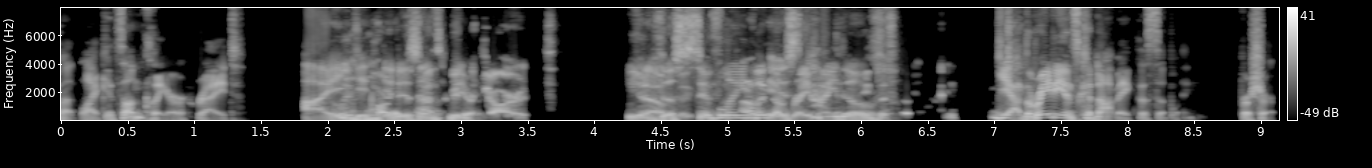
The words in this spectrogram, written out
but like it's unclear, right? I At least it, part is has to be unclear. shards. You know, The sibling don't the is Radiant kind of- the. Yeah, the Radiants could not make the sibling for sure.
